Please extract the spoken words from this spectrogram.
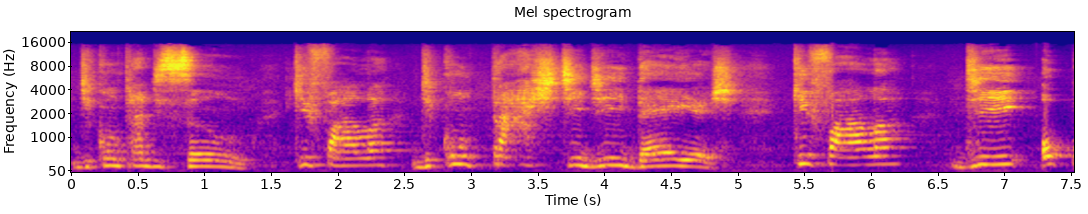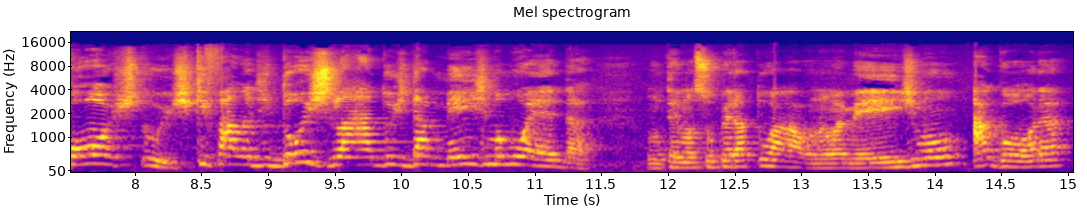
de contradição, que fala de contraste de ideias, que fala de opostos, que fala de dois lados da mesma moeda. Um tema super atual, não é mesmo? Agora,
